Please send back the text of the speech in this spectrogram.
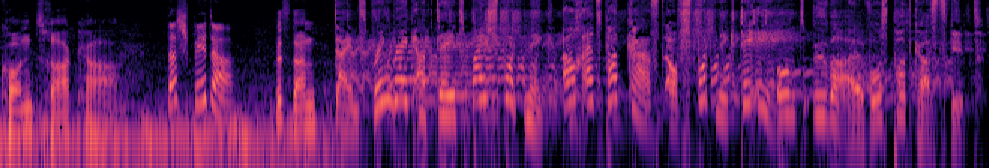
Contra K. Das später. Bis dann. Dein Spring Break Update bei Sputnik. Auch als Podcast auf sputnik.de. Und überall, wo es Podcasts gibt.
